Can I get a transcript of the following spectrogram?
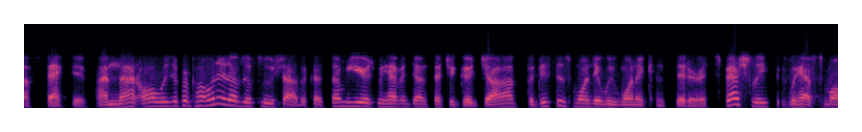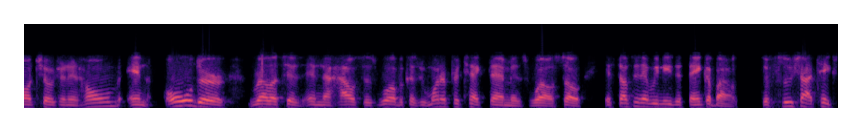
effective. I'm not always a proponent of the flu shot because some years we haven't done such a good job, but this is one that we want to consider, especially if we have small children at home and older relatives in the house as well, because we want to protect them as well. So it's something that we need to think about. The flu shot takes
